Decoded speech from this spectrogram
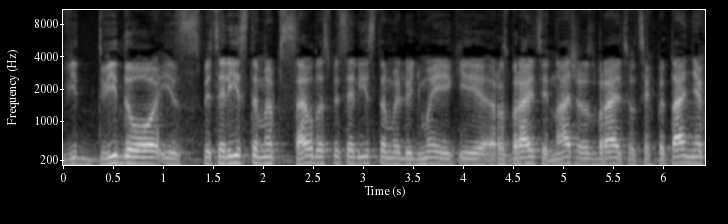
від відео із спеціалістами, псевдоспеціалістами, людьми, які розбираються, і наче розбираються у цих питаннях.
